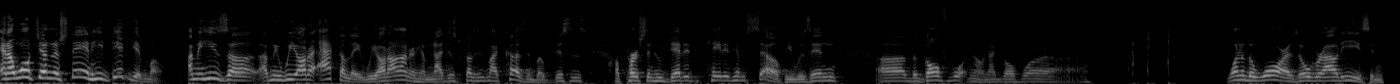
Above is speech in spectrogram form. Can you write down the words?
And I want you to understand, he did get more. I mean, he's, uh, I mean, we ought to accolade, we ought to honor him, not just because he's my cousin, but this is a person who dedicated himself. He was in uh, the Gulf War, no, not Gulf War, uh, one of the wars over out east, and,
